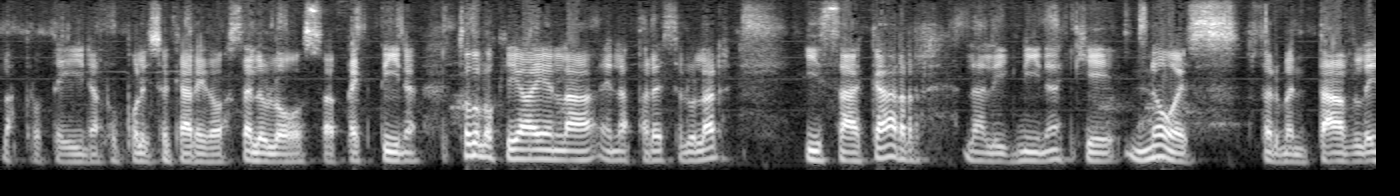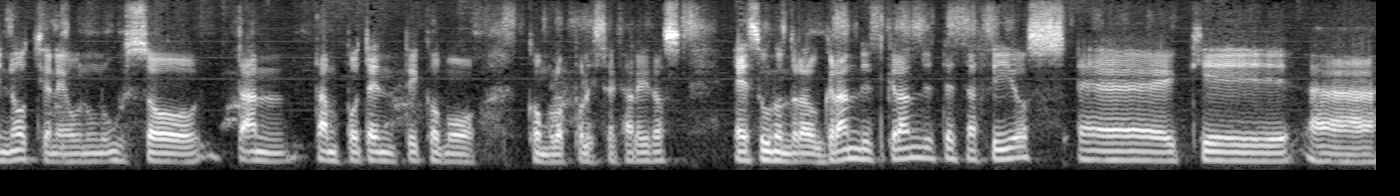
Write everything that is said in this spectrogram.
las proteínas, los polisacáridos, celulosa, pectina, todo lo que hay en la, en la pared celular y sacar la lignina que no es fermentable, no tiene un, uso tan, tan potente como, como los polisacáridos, es uno de los grandes, grandes desafíos eh, que uh,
